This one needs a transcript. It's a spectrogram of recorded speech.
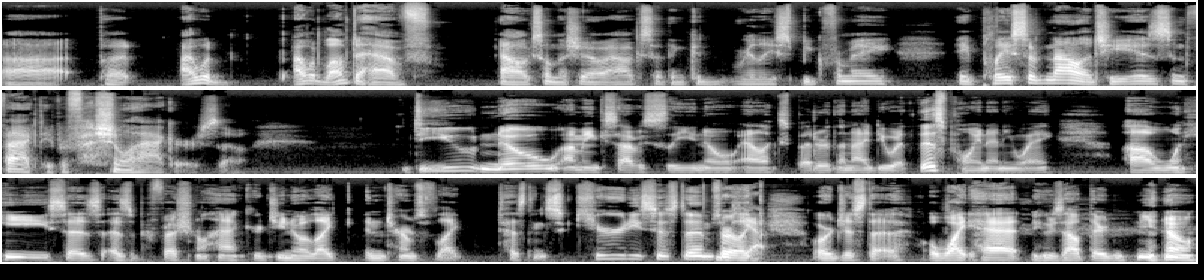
Uh, but I would I would love to have Alex on the show. Alex, I think, could really speak from a a place of knowledge. He is, in fact, a professional hacker. So, Do you know? I mean, because obviously you know Alex better than I do at this point, anyway. Uh, when he says as a professional hacker, do you know like in terms of like testing security systems or like Yeah. or just a, a white hat who's out there, you know,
